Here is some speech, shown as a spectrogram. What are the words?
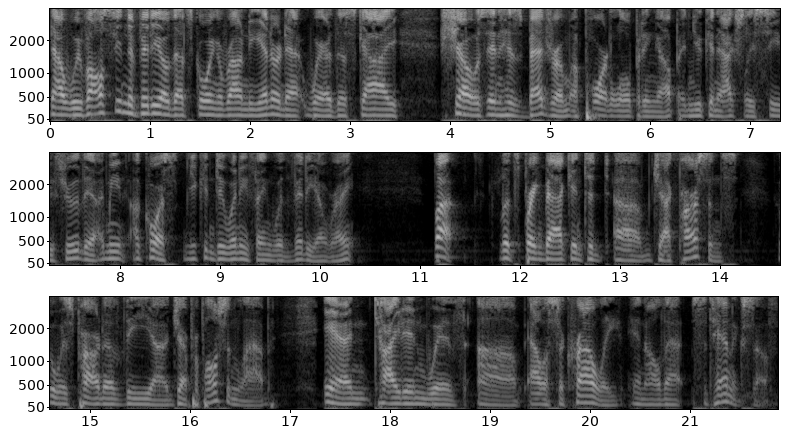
Now we've all seen the video that's going around the internet where this guy shows in his bedroom a portal opening up, and you can actually see through there. I mean, of course, you can do anything with video, right? But let's bring back into um, Jack Parsons, who was part of the uh, Jet Propulsion Lab and tied in with uh, Aleister Crowley and all that satanic stuff.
